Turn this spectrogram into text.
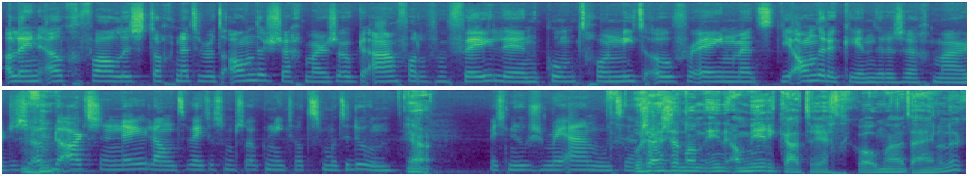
Alleen elk geval is toch net weer wat anders, zeg maar. Dus ook de aanvallen van velen komt gewoon niet overeen met die andere kinderen, zeg maar. Dus Mhm. ook de artsen in Nederland weten soms ook niet wat ze moeten doen. Ja. Weten niet hoe ze ermee aan moeten. Hoe zijn ze dan in Amerika terechtgekomen uiteindelijk?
